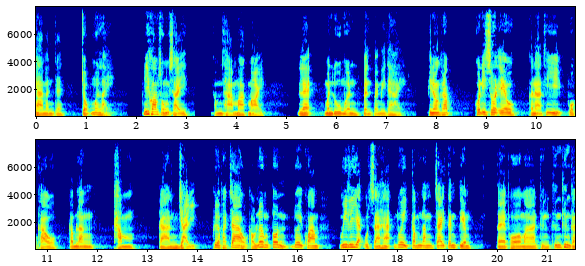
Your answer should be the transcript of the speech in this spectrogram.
งานมันจะจบเมื่อไหร่ มีความสงสัยคำถามมากมาย และมันดูเหมือนเป็นไปไม่ได้ พี่น้องครับ คนอิสราเอลขณะที่พวกเขากำลังทำการใหญ่เพื่อพระเจ้าเขาเริ่มต้นด้วยความวิริยะอุตสาหะด้วยกำลังใจเต็มเปี่ยม แต่พอมาถึงครึ่งครึ่งกล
